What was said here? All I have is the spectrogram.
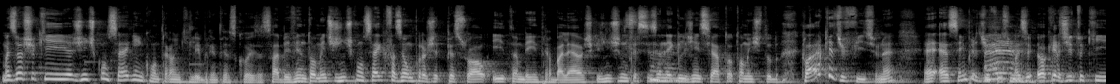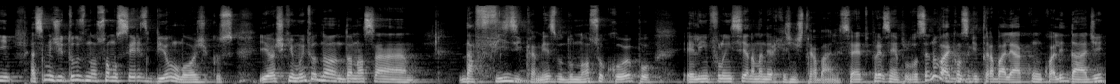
Mas eu acho que a gente consegue encontrar um equilíbrio entre as coisas, sabe? Eventualmente a gente consegue fazer um projeto pessoal e também trabalhar. Eu acho que a gente não precisa negligenciar totalmente tudo. Claro que é difícil, né? É, é sempre difícil, É. mas eu acredito que, acima de tudo, nós somos seres biológicos. E eu acho que muito da, da nossa. Da física mesmo, do nosso corpo, ele influencia na maneira que a gente trabalha, certo? Por exemplo, você não vai conseguir trabalhar com qualidade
